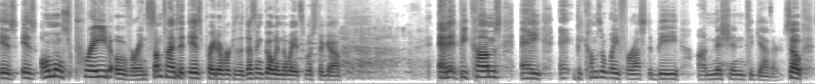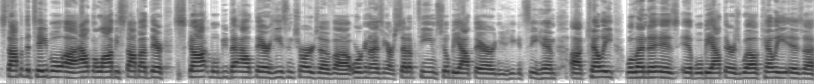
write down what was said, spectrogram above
is, is almost prayed over. And sometimes it is prayed over because it doesn't go in the way it's supposed to go and it becomes a it becomes a way for us to be on mission together. So stop at the table uh, out in the lobby. Stop out there. Scott will be out there. He's in charge of uh, organizing our setup teams. He'll be out there, and you, you can see him. Uh, Kelly Walenda is will be out there as well. Kelly is uh,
